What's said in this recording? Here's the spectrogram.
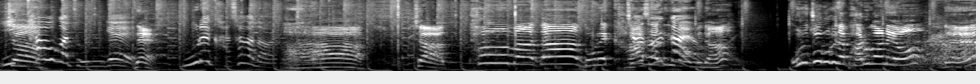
이 자, 타워가 좋은 게 네. 노래 가사가 나와요 아, 자 타워마다 노래 가사들이 볼까요? 나옵니다. 오른쪽으로 그냥 바로 가네요. 네.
